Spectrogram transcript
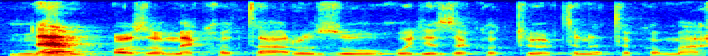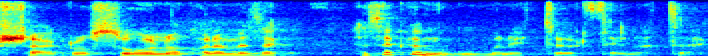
nem az a meghatározó, hogy ezek a történetek a másságról szólnak, hanem ezek, ezek önmagukban egy történetek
